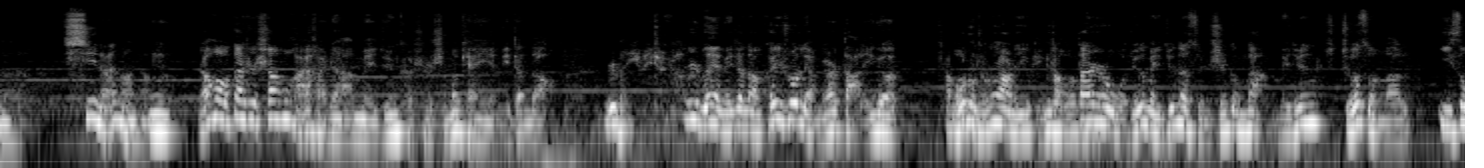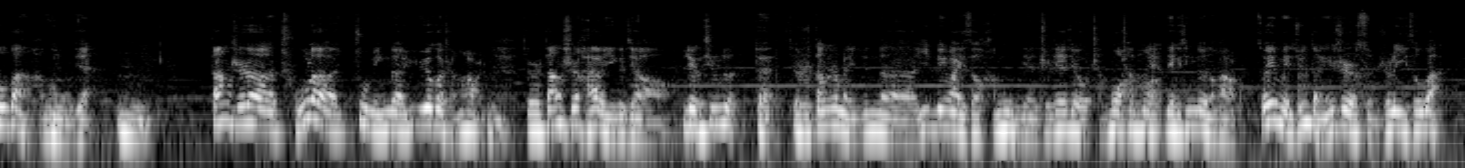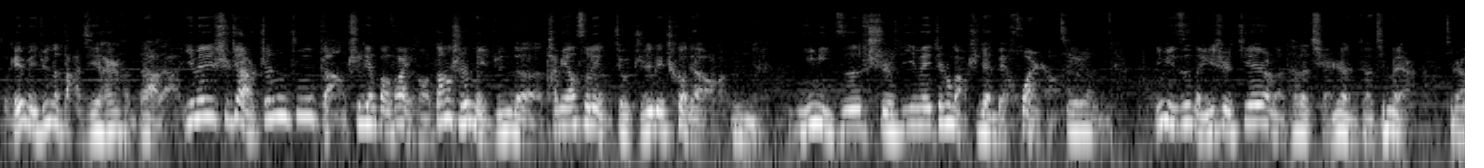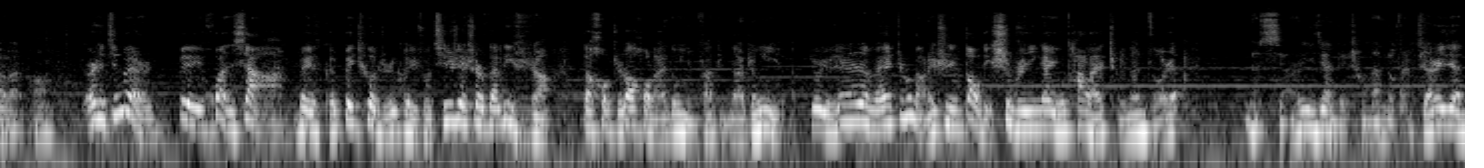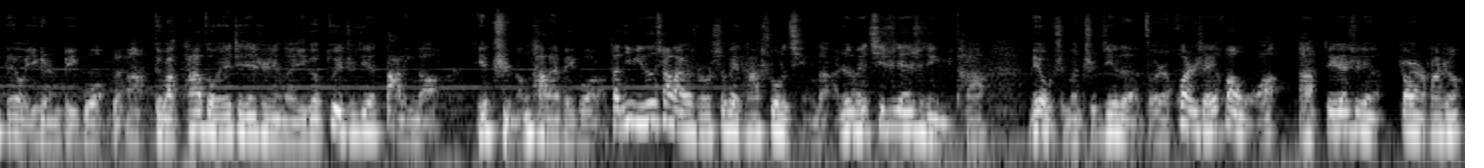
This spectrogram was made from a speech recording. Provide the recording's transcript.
西南方向，嗯，然后但是珊瑚海海战啊，美军可是什么便宜也没占到，日本也没占到，日本也没占到，可以说两边打了一个某种程度上的一个平。手但是我觉得美军的损失更大，美军折损了一艘半航空母舰。嗯，当时的除了著名的约克城号，嗯。就是当时还有一个叫列克星顿，对，就是当时美军的一另外一艘航空母舰直接就沉没了，沉没。列列克星顿号，所以美军等于是损失了一艘半，对。给美军的打击还是很大的啊。因为是这样，珍珠港事件爆发以后，当时美军的太平洋司令就直接被撤掉了，嗯，尼米兹是因为珍珠港事件被换上了，接任尼米兹等于是接任了他的前任叫金贝尔，知道吧？啊，而且金贝尔被换下啊，被可被撤职，可以说，其实这事儿在历史上到后直到后来都引发挺大争议的。就是有些人认为珍珠港这个事情到底是不是应该由他来承担责任？那显而易见得承担责任。显而易见，得有一个人背锅，对啊，对吧？他作为这件事情的一个最直接大领导，也只能他来背锅了。但尼米兹上来的时候是为他说了情的，认为其实这件事情与他没有什么直接的责任，换谁换我啊，这件事情照样发生。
